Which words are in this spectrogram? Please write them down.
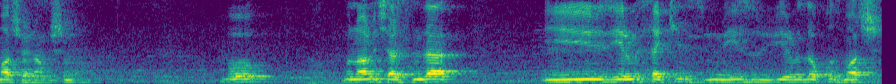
maç oynamışım. Bu bunların içerisinde 128 129 maç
